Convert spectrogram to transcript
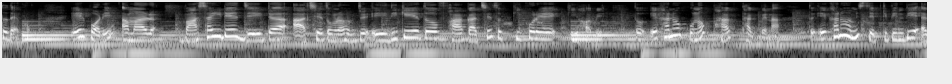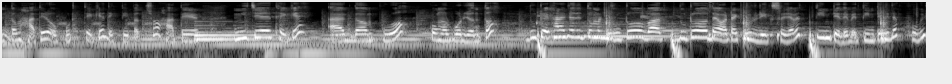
তো দেখো, এরপরে আমার বাঁ সাইডে যেটা আছে, তোমরা ভাবছ এইদিকে তো ফাঁক আছে, তো কি করে কি হবে? তো এখানেও কোনো ফাঁক থাকবে না। তো এখানেও আমি সেফটি পিন দিয়ে একদম হাতের ওপর থেকে দেখতেই পাচ্ছ, হাতের নিচে থেকে একদম পুরো কোমর পর্যন্ত দুটো, এখানে যদি তোমরা দুটো বা দুটো দেওয়াটা একটু রিক্স হয়ে যাবে, তিনটে দেবে। তিনটে দিলে খুবই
